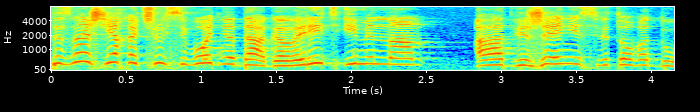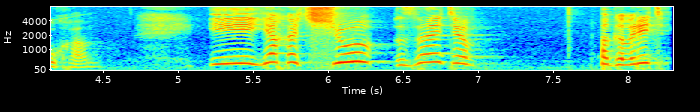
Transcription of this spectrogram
ты знаешь, я хочу сегодня, да, говорить именно о движении Святого Духа. И я хочу, знаете, поговорить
